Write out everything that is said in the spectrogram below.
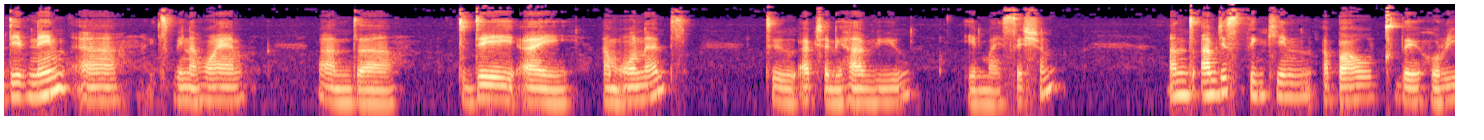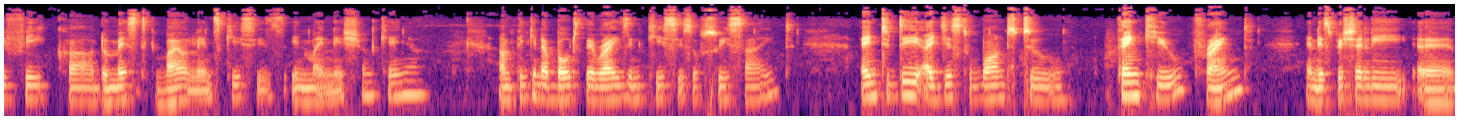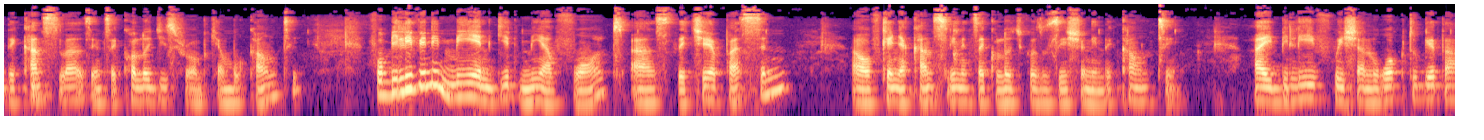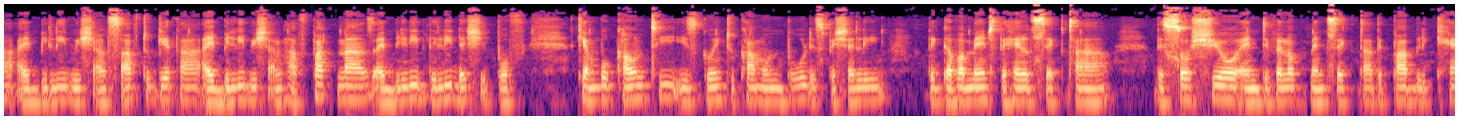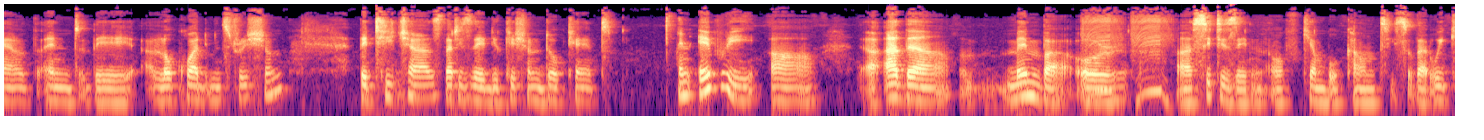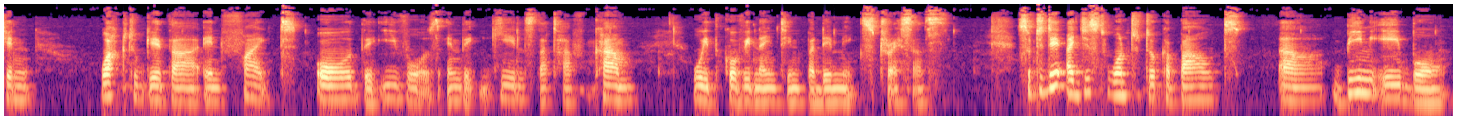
Good evening. Uh, it's been a while, and uh, today I am honored to actually have you in my session. And I'm just thinking about the horrific uh, domestic violence cases in my nation, Kenya. I'm thinking about the rising cases of suicide. And today I just want to thank you, friend, and especially uh, the counselors and psychologists from Kiambu County for believing in me and give me a vote as the chairperson of Kenya Counseling and Psychological Association in the county. I believe we shall work together. I believe we shall serve together. I believe we shall have partners. I believe the leadership of Kiambu County is going to come on board, especially the government, the health sector, the social and development sector, the public health, and the local administration, the teachers, that is the education docket, and every uh, uh, other member or uh, citizen of Kiambu County so that we can work together and fight all the evils and the ills that have come with COVID-19 pandemic stressors. So today I just want to talk about uh, being able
